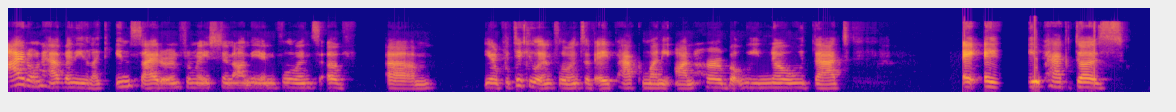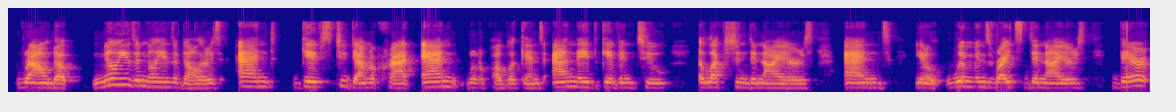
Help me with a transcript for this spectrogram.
I don't have any like insider information on the influence of, um, you know, particular influence of AIPAC money on her, but we know that AIPAC does round up millions and millions of dollars and gives to Democrat and Republicans, and they've given to election deniers and you know women's rights deniers. Their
